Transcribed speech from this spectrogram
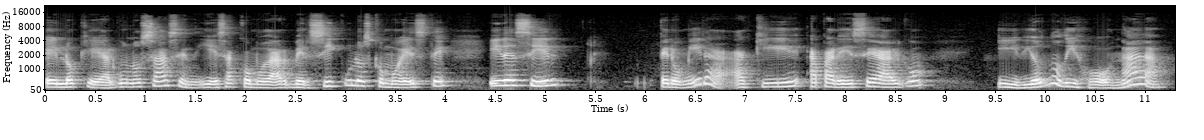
es lo que algunos hacen y es acomodar versículos como este y decir, pero mira, aquí aparece algo y Dios no dijo nada,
